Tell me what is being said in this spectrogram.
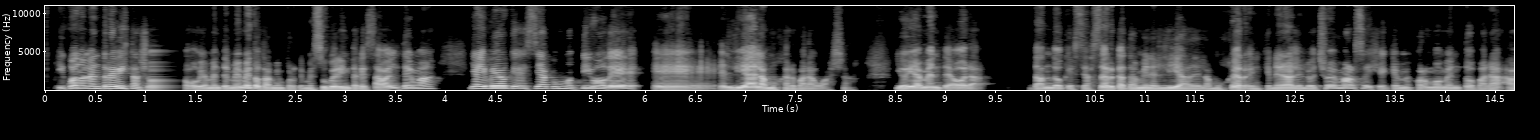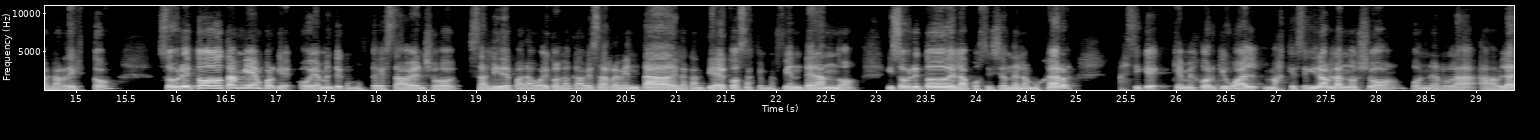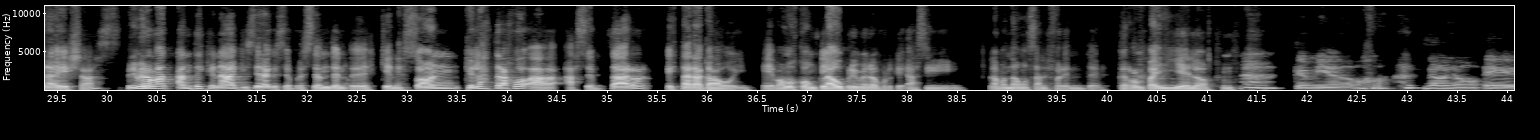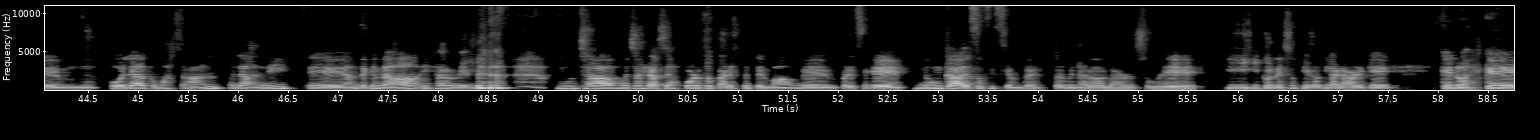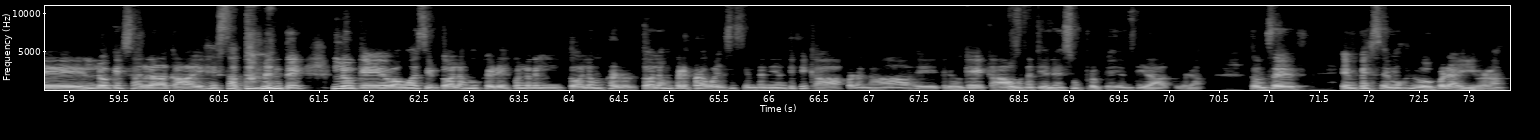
Y cuando la entrevistan, yo obviamente me meto también porque me súper interesaba el tema, y ahí veo que decía con motivo de eh, el Día de la Mujer Paraguaya. Y obviamente ahora dando que se acerca también el Día de la Mujer en general el 8 de marzo, dije qué mejor momento para hablar de esto. Sobre todo también porque, obviamente, como ustedes saben, yo salí de Paraguay con la cabeza reventada de la cantidad de cosas que me fui enterando y sobre todo de la posición de la mujer. Así que qué mejor que igual, más que seguir hablando yo, ponerla a hablar a ellas. Primero, antes que nada, quisiera que se presenten ustedes quiénes son, qué las trajo a aceptar estar acá hoy. Eh, vamos con Clau primero porque así la mandamos al frente, que rompa el hielo. Qué miedo. No, no. Em, hola, ¿cómo están? Hola, Andy. Eh, antes que nada, hija de Mil, muchas, muchas gracias por tocar este tema. Me parece que nunca es suficiente terminar de hablar sobre, y con eso quiero aclarar que que no es que lo que salga de acá es exactamente lo que vamos a decir todas las mujeres, con lo que todas, las mujeres, todas las mujeres paraguayas se sienten identificadas para nada. Eh, creo que cada una tiene su propia identidad, ¿verdad? Entonces, empecemos luego por ahí, ¿verdad?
